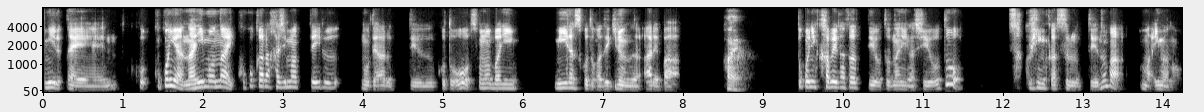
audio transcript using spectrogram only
見る、えーこ、ここには何もない、ここから始まっているのであるっていうことを、その場に見出すことができるのであれば、はい。そこに壁が立っていようと何がしようと、作品化するっていうのが、まあ、今の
